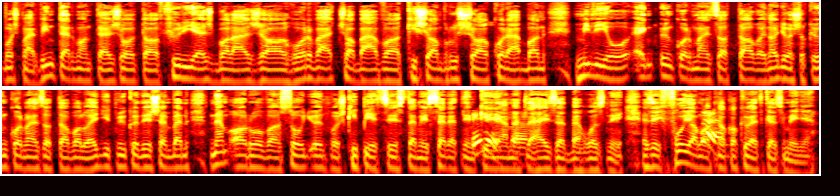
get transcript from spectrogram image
most már Wintermantel Zsoltal, Füriás Balázsjal, Horváth Csabával, Kisambrussal, korábban millió önkormányzattal, vagy nagyon sok önkormányzattal való együttműködésemben nem arról van szó, hogy önt most kipécéztem, és szeretném kényelmetlen helyzetbe hozni. Ez egy folyamatnak a következménye.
